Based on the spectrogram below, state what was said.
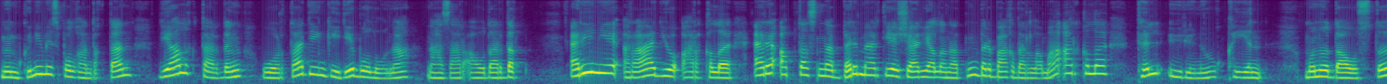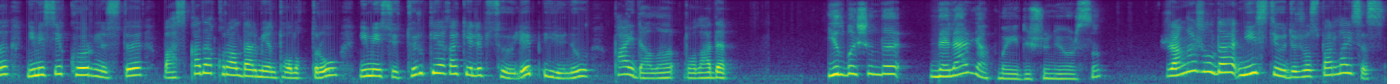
мүмкін емес болғандықтан диалогтардың орта деңгейде болуына назар аудардық. Әрине радио арқылы әрі аптасына бір мәрте жарияланатын бір бағдарлама арқылы тіл үйрену қиын мұны дауысты немесе көріністі басқа да құралдармен толықтыру немесе түркияға келіп сөйлеп үйрену пайдалы болады Yılbaşında neler yapmayı düşünüyorsun? жаңа жылда не істеуді жоспарлайсыз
